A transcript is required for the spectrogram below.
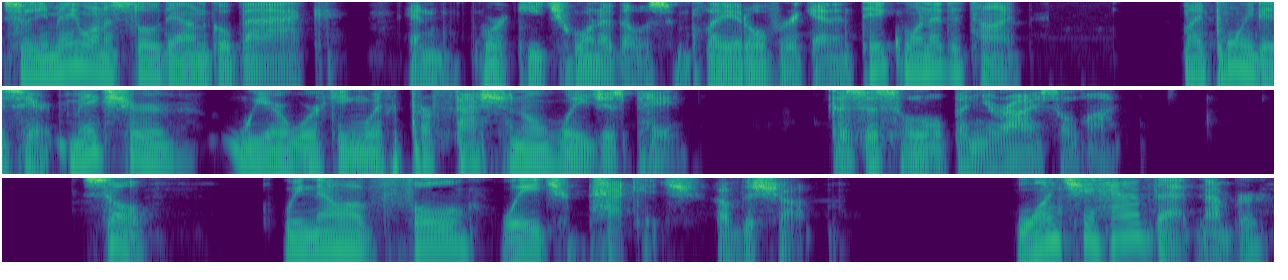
So you may want to slow down, go back and work each one of those and play it over again and take one at a time. My point is here, make sure we are working with professional wages paid because this will open your eyes a lot. So we now have full wage package of the shop. Once you have that number,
